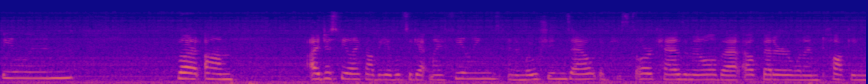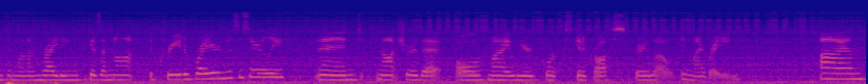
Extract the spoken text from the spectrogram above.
feeling, but um, I just feel like I'll be able to get my feelings and emotions out and my sarcasm and all that out better when I'm talking than when I'm writing because I'm not a creative writer necessarily and not sure that all of my weird quirks get across very well in my writing. Um,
